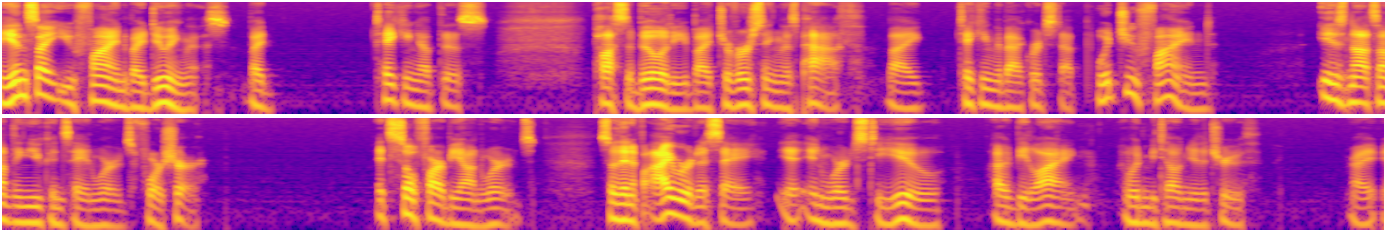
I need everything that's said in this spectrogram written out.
The insight you find by doing this, by taking up this possibility, by traversing this path, by taking the backward step, what you find is not something you can say in words for sure. It's so far beyond words. So then, if I were to say it in words to you, I would be lying. I wouldn't be telling you the truth, right?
